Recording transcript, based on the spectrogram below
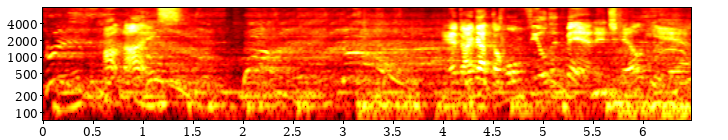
Oh, nice. And I got the home field advantage. Hell yeah.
